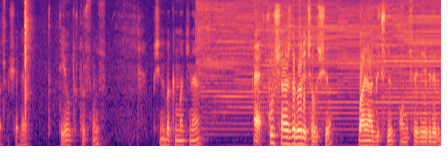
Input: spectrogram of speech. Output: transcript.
bakın şöyle tık diye oturtursunuz. Şimdi bakın makine evet full şarjda böyle çalışıyor. Bayağı güçlü onu söyleyebilirim.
